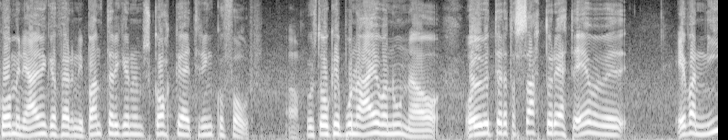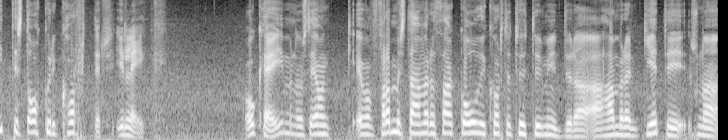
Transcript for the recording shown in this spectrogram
komin í æfingarferðin í bandaríkjunum, skokkaði tring og fór. Veist, ok, búinn að æfa núna og, og auðvitað er þetta satt og rétt. Ef, við, ef hann nýtist okkur í kortir í leik ok, menn, þú veist, ef, hann, ef að hann verður það góð í kortir 20 mínútur að, að Hamren geti svona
